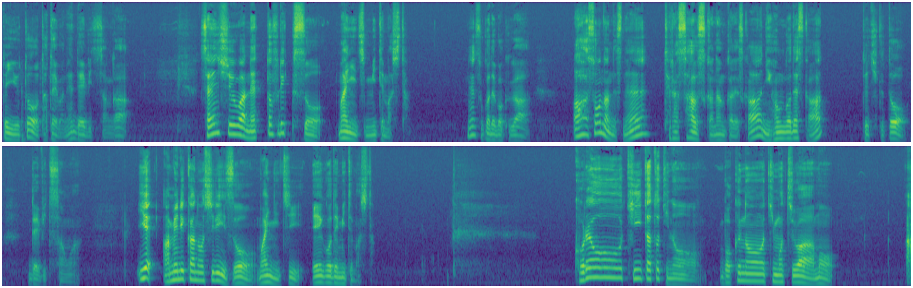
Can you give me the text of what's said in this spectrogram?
ていうと例えばねデイビッドさんが「先週はネットフリックスを毎日見てました」ね、そこで僕が「ああそうなんですね。テラスハウスかなんかですか？日本語ですか?」って聞くとデイビッドさんは「いえアメリカのシリーズを毎日英語で見てました」これを聞いた時の僕の気持ちはもうあ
